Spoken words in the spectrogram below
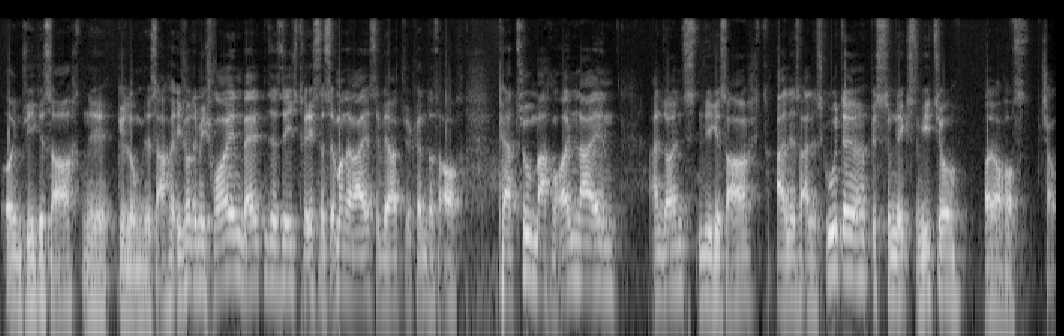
Und wie gesagt, eine gelungene Sache. Ich würde mich freuen, melden Sie sich. Dresden ist immer eine Reise wert. Wir können das auch per Zoom machen, online. Ansonsten, wie gesagt, alles, alles Gute. Bis zum nächsten Video. Euer Horst. Ciao.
